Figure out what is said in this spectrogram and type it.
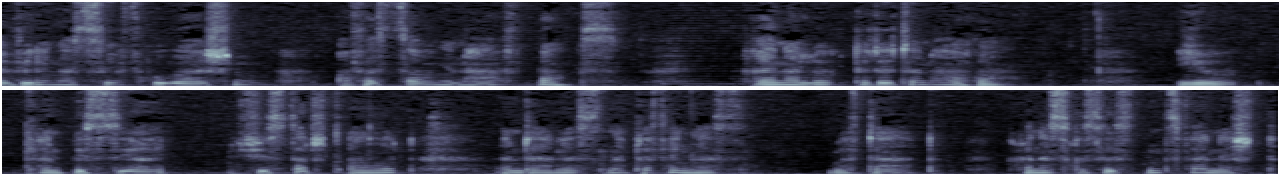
revealing a see-through version of a sawing in half box. Rena looked at it in horror. You can't be serious, she stuttered out, and Alice snapped her fingers. With that, Rena's resistance vanished.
